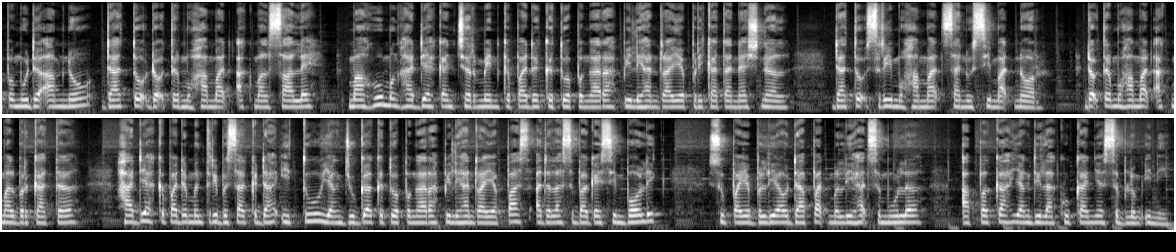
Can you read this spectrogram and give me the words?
Pemuda AMNO, Datuk Dr. Muhammad Akmal Saleh, mahu menghadiahkan cermin kepada Ketua Pengarah Pilihan Raya Perikatan Nasional, Datuk Seri Muhammad Sanusi Matnor. Dr. Muhammad Akmal berkata, hadiah kepada Menteri Besar Kedah itu yang juga Ketua Pengarah Pilihan Raya PAS adalah sebagai simbolik supaya beliau dapat melihat semula apakah yang dilakukannya sebelum ini.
